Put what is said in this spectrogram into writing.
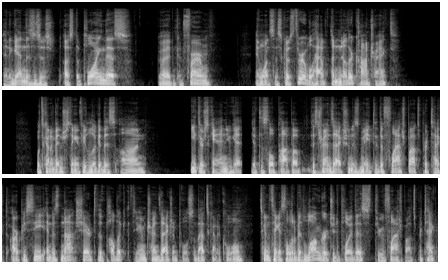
And again, this is just us deploying this. Go ahead and confirm. And once this goes through, we'll have another contract. What's kind of interesting, if you look at this on Etherscan, you get, get this little pop-up. This transaction is made through the Flashbots Protect RPC and is not shared to the public Ethereum transaction pool. So that's kind of cool. It's going to take us a little bit longer to deploy this through Flashbots Protect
